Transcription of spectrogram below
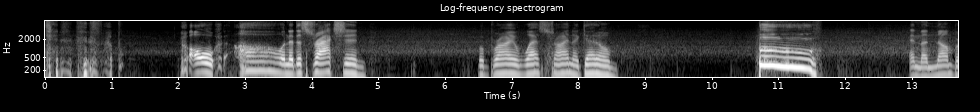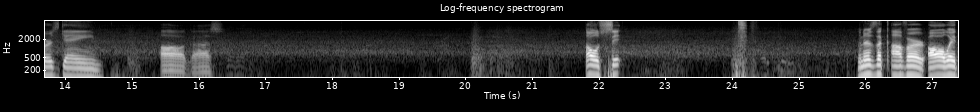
oh, oh, and the distraction. But Brian West trying to get him. Boom. And the numbers game. Oh, gosh. Oh, shit. and there's the cover. Oh, wait.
